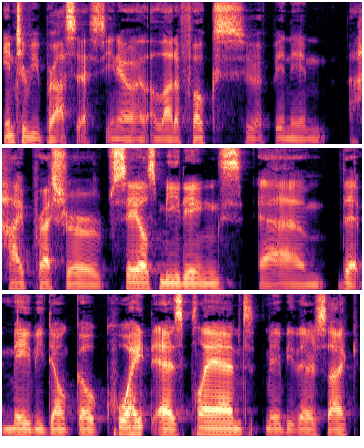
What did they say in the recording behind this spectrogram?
interview process. You know, a, a lot of folks who have been in high pressure sales meetings um, that maybe don't go quite as planned. Maybe there's like,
